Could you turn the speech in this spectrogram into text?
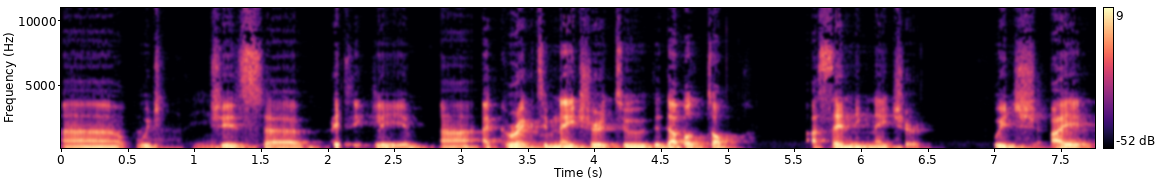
uh, which, which is uh, basically uh, a corrective nature to the double top ascending nature, which I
